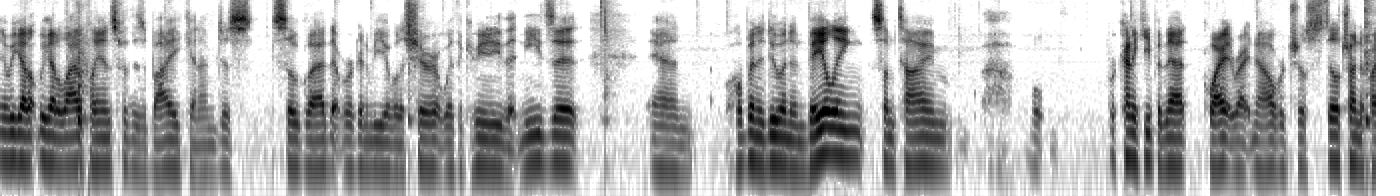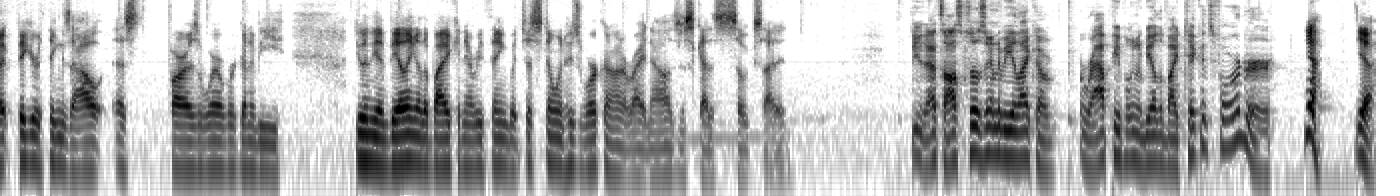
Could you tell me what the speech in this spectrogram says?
and we got we got a lot of plans for this bike, and I'm just so glad that we're going to be able to share it with a community that needs it, and hoping to do an unveiling sometime. Uh, well, we're kind of keeping that quiet right now. We're just still trying to fight, figure things out as far as where we're going to be doing the unveiling of the bike and everything. But just knowing who's working on it right now has just got us so excited. Dude, that's awesome. So is it going to be like a, a route people are going to be able to buy tickets for it, or Yeah, yeah.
